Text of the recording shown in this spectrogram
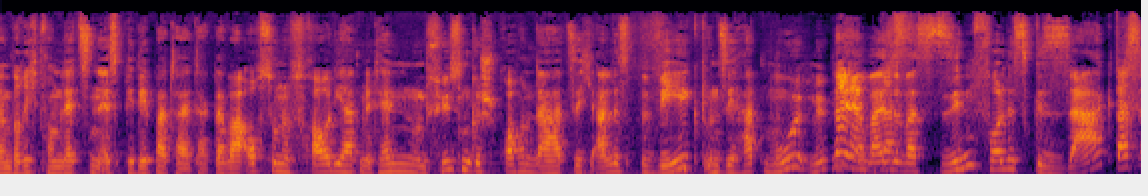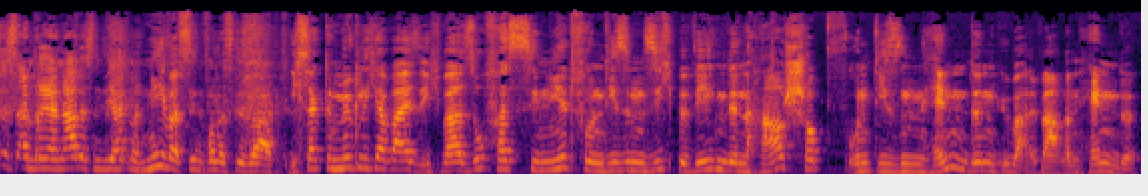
Beim Bericht vom letzten SPD-Parteitag. Da war auch so eine Frau, die hat mit Händen und Füßen gesprochen, da hat sich alles bewegt und sie hat möglicherweise das- was Sinnvolles gesagt. Das ist Andrea Nahles und die hat noch nie was Sinnvolles gesagt. Ich sagte möglicherweise, ich war so fasziniert von diesem sich bewegenden Haarschopf und diesen Händen, überall waren Hände.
